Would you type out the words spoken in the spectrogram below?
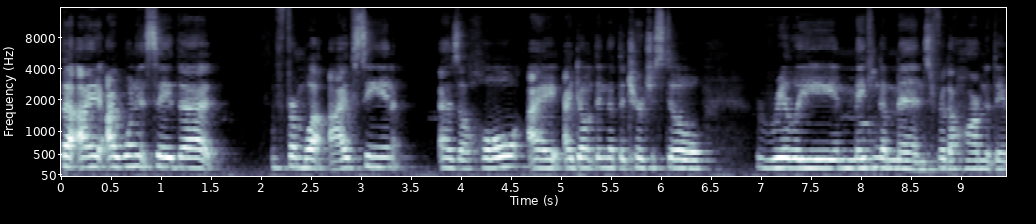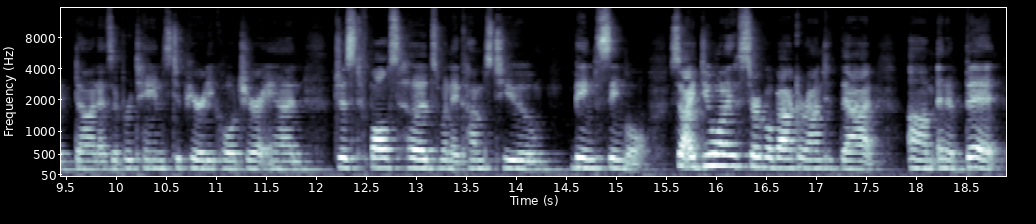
but i i wouldn't say that from what i've seen as a whole i i don't think that the church is still really making amends for the harm that they've done as it pertains to purity culture and just falsehoods when it comes to being single. So i do want to circle back around to that um, in a bit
